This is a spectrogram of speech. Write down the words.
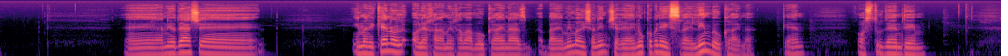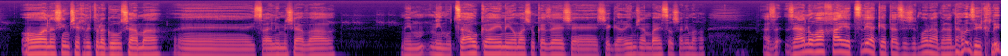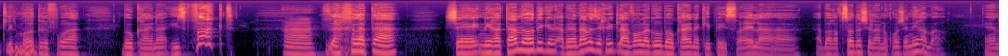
אה, אני יודע אם אני כן הול- הולך על המלחמה באוקראינה, אז בימים הראשונים כשראיינו כל מיני ישראלים באוקראינה, כן? או סטודנטים, או אנשים שהחליטו לגור שם, אה, ישראלים לשעבר, ממוצא אוקראיני או משהו כזה, ש, שגרים שם בעשר שנים האחרונות. אז זה היה נורא חי אצלי, הקטע הזה של בואנה, הבן אדם הזה החליט ללמוד רפואה באוקראינה, he's fucked. אה, זו החלטה שנראתה מאוד הגיונית. הבן אדם הזה החליט לעבור לגור באוקראינה, כי בישראל, ה- ברפסודה שלנו, כמו שניר אמר, כן,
